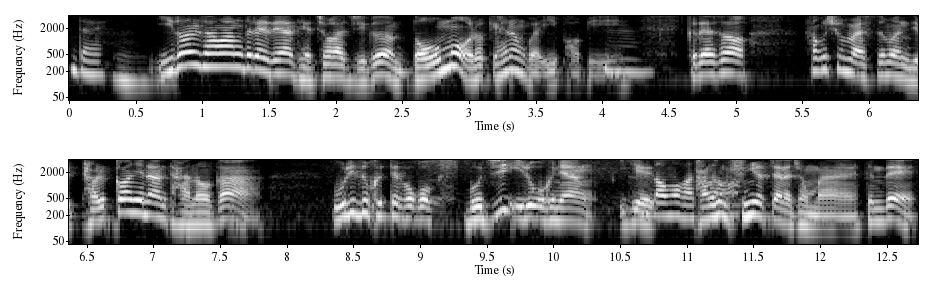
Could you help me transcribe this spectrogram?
네. 음. 이런 상황들에 대한 대처가 지금 너무 어렵게 해놓은 거야 이 법이. 음. 그래서 하고 싶은 말씀은 이제 별건이라는 단어가 우리도 그때 보고 뭐지 이러고 그냥 이게 넘어갔죠. 방송 중이었잖아요 정말. 근데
